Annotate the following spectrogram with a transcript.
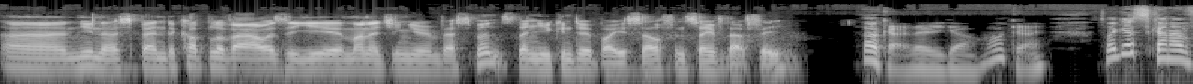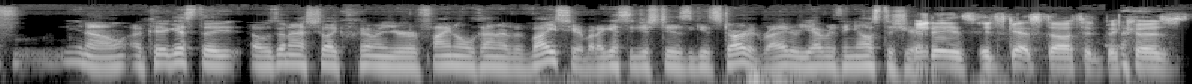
and you know spend a couple of hours a year managing your investments, then you can do it by yourself and save that fee. Okay, there you go. Okay. So I guess kind of, you know, I guess the I was going to ask you like kind of your final kind of advice here, but I guess it just is to get started, right? Or you have anything else to share? It is. It's get started because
